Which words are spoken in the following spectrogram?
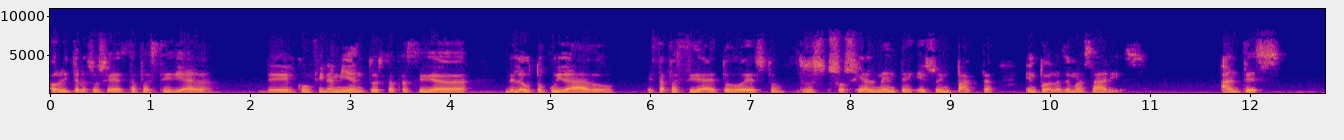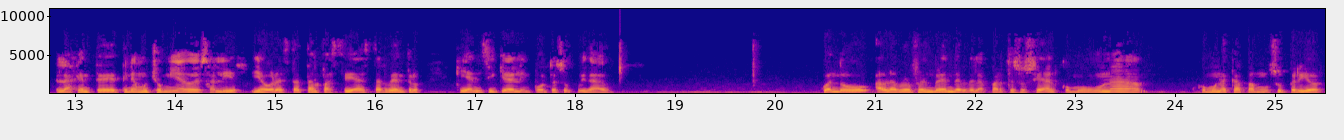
ahorita la sociedad está fastidiada del confinamiento, está fastidiada del autocuidado, está fastidiada de todo esto. Entonces, socialmente eso impacta en todas las demás áreas. Antes la gente tenía mucho miedo de salir y ahora está tan fastidiada de estar dentro que ya ni siquiera le importa su cuidado. Cuando habla Brender de la parte social como una, como una capa superior,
